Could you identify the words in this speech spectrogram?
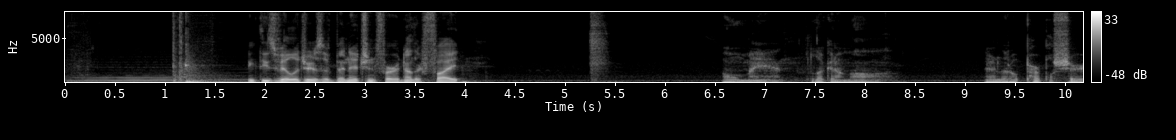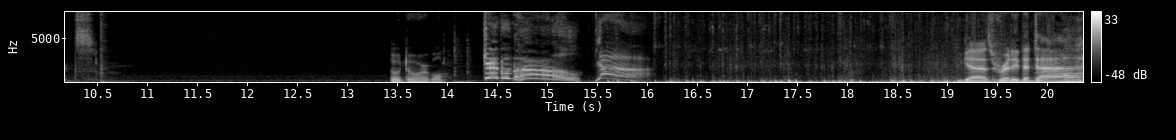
I think these villagers have been itching for another fight. Man, look at them all. Their little purple shirts. So adorable. Give him hell! Yeah! You guys ready to die?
